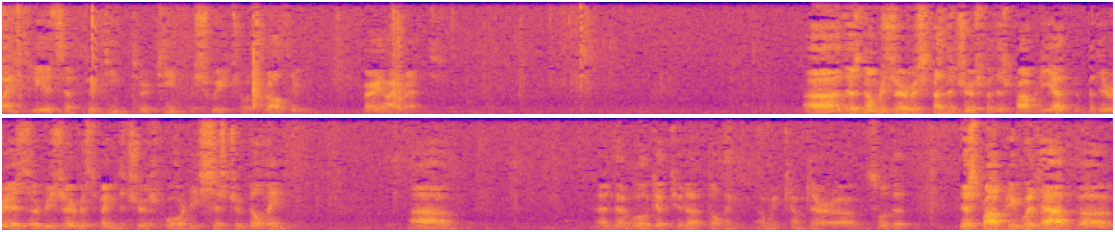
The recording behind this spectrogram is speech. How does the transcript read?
line three, it's at 1513 per suite, so it's relatively, very high rents. Uh, There's no reserve expenditures for this property yet, but there is a reserve expenditures for the sister building. Uh, And then we'll get to that building when we come there. uh, So that this property would have, uh,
